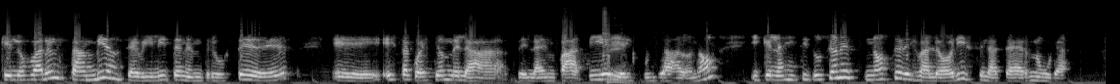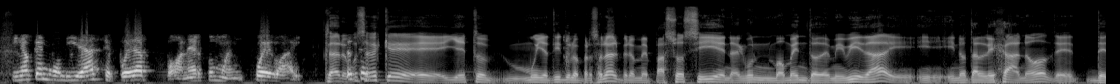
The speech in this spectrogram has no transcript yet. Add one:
que los varones también se habiliten entre ustedes eh, esta cuestión de la, de la empatía y el cuidado, ¿no? Y que en las instituciones no se desvalorice la ternura, sino que en realidad se pueda poner como en juego ahí. Claro, vos sabés que, eh, y esto muy a título personal, pero me pasó sí en algún momento de mi vida, y, no tan lejano, de, de,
